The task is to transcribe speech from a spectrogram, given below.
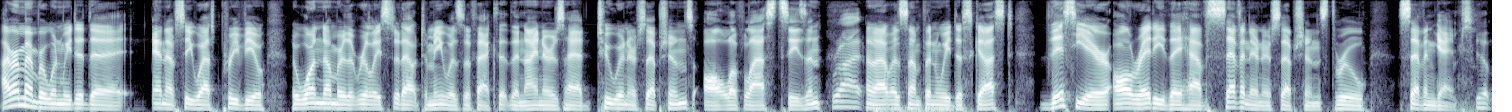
I remember when we did the NFC West preview, the one number that really stood out to me was the fact that the Niners had two interceptions all of last season. Right. And that was something we discussed. This year, already, they have seven interceptions through seven games. Yep.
